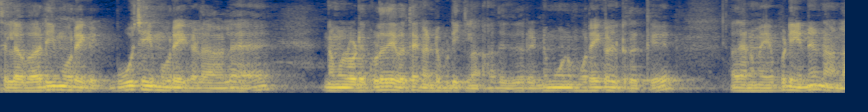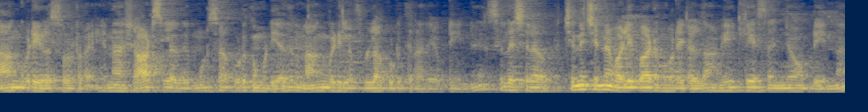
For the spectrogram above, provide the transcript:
சில வழிமுறைகள் பூஜை முறைகளால் நம்மளோட குலதெய்வத்தை கண்டுபிடிக்கலாம். அதுக்கு ரெண்டு மூணு முறைகள் இருக்குது அதை நம்ம எப்படின்னு நான் லாங் வீடியோவில் சொல்கிறேன் ஏன்னா ஷார்ட்ஸில் அது முழுசாக கொடுக்க முடியாது. லாங் வீடியோவில் ஃபுல்லாக கொடுக்குறது அப்படின்னு. சில சில சின்ன சின்ன வழிபாடு முறைகள் தான் வீட்டிலேயே செஞ்சோம் அப்படின்னா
